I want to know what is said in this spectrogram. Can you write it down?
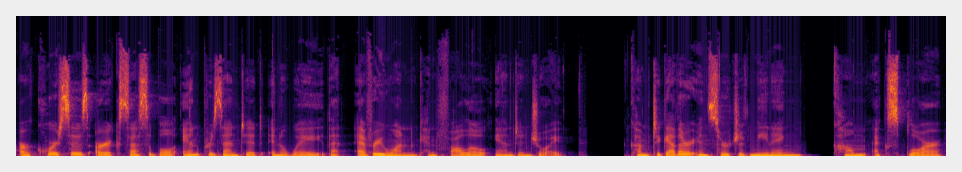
Our courses are accessible and presented in a way that everyone can follow and enjoy. Come together in search of meaning. Come explore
